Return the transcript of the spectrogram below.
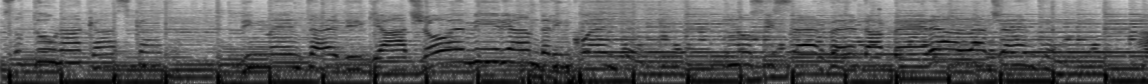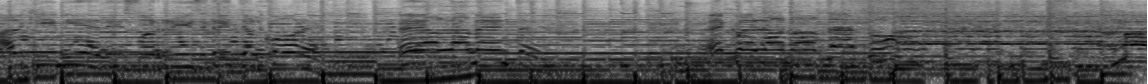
sotto una cascata di menta e di ghiaccio e Miriam delinquente. Non si serve da bere alla gente, alchimie di sorrisi dritti al cuore e alla mente. E quella notte fu more.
